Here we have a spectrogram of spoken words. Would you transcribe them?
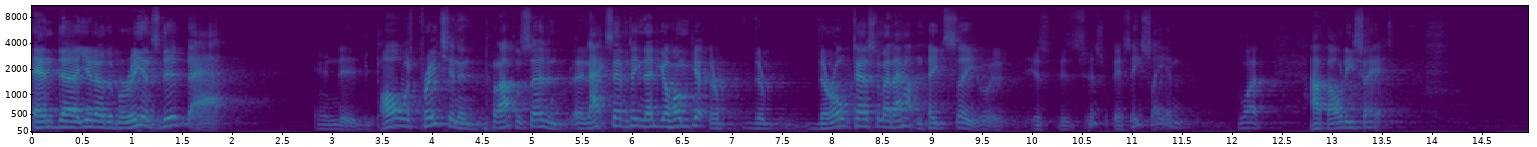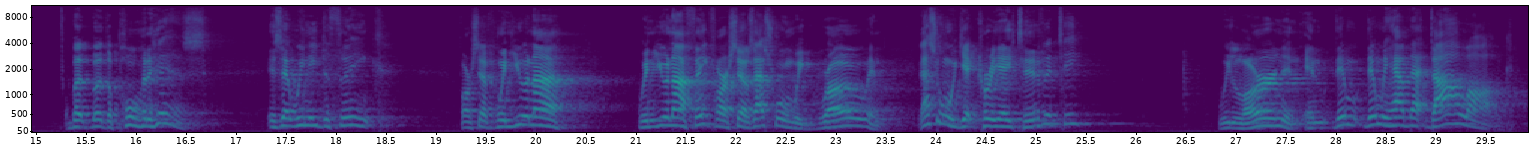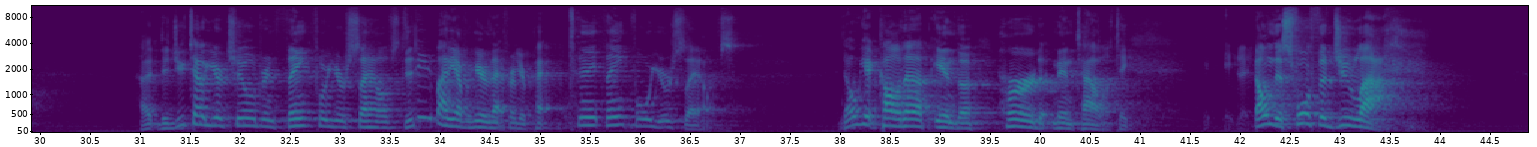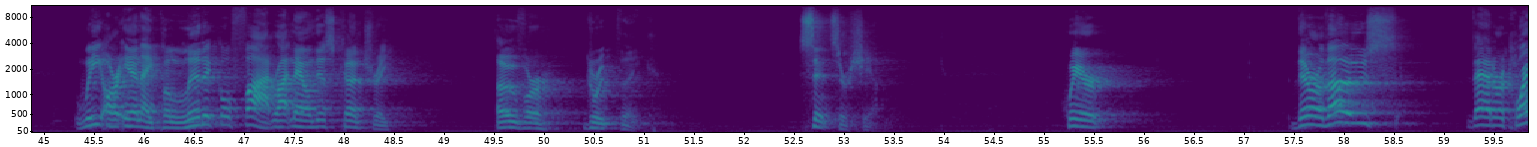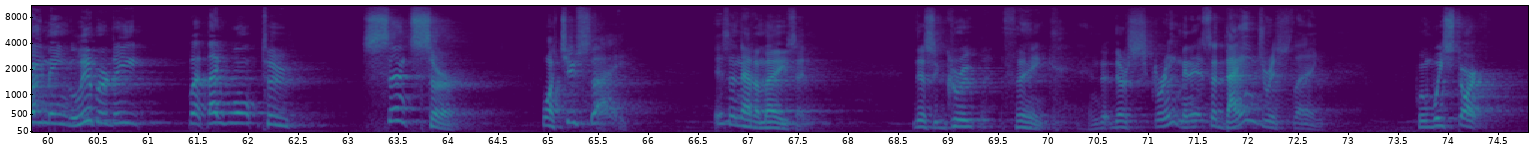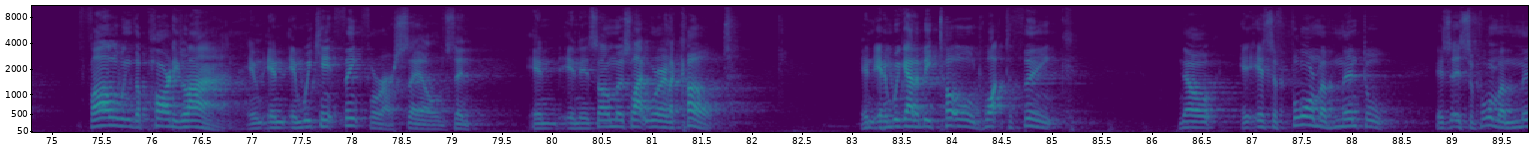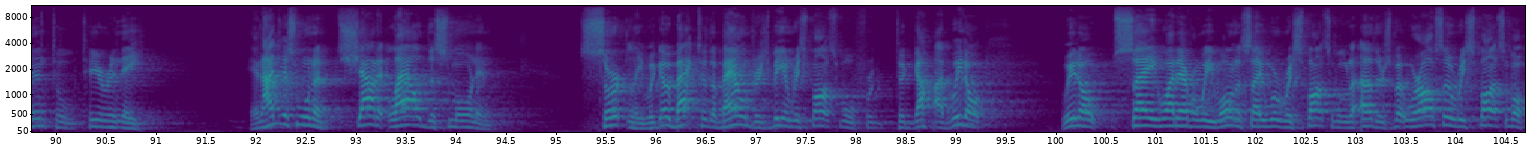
And uh, you know the Bereans did that. And uh, Paul was preaching, and the Bible said in, in, Acts 17 they'd go home and get their, their, their Old Testament out, and they'd see is, is, this, is he saying what I thought he said? But but the point is, is that we need to think for ourselves. When you and I, when you and I think for ourselves, that's when we grow and that's when we get creativity. We learn, and, and then, then we have that dialogue. Uh, did you tell your children, think for yourselves? Did anybody ever hear that from your parents? Think for yourselves. Don't get caught up in the herd mentality. On this 4th of July, we are in a political fight right now in this country over groupthink, censorship where there are those that are claiming liberty, but they want to censor what you say. Isn't that amazing? This group think. And they're screaming. It's a dangerous thing when we start following the party line and, and, and we can't think for ourselves and, and, and it's almost like we're in a cult. And, and we got to be told what to think. No, it's a form of mental, it's, it's a form of mental tyranny. And I just want to shout it loud this morning. Certainly, we go back to the boundaries, being responsible for, to God. We don't, we don't say whatever we want to say. We're responsible to others, but we're also responsible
